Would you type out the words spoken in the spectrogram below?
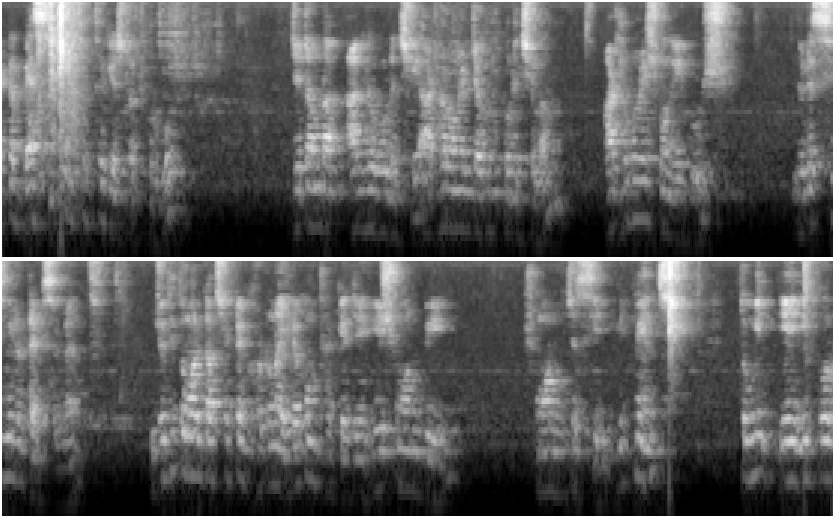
একটা বেসিক কনসেপ্ট থেকে স্টার্ট করব, যেটা আমরা আগে বলেছি, আঠারো মিনিট যখন করেছিলাম, আঠারো উনিশ এবং একুশ দুটা সিমিলার টাইপসের ম্যাথ যদি তোমার কাছে একটা ঘটনা এরকম থাকে যে এ সমান বি সমান হচ্ছে সি ইট মিনস তুমি এ ইকুয়াল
